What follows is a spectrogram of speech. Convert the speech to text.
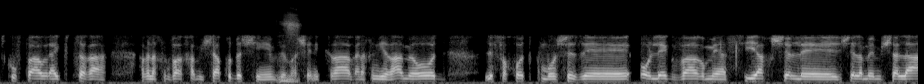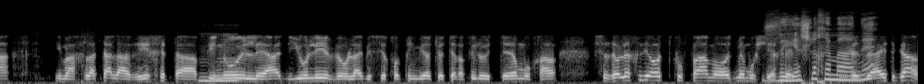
תקופה אולי קצרה, אבל אנחנו כבר חמישה חודשים, ומה שנקרא, ואנחנו נראה מאוד, לפחות כמו שזה עולה כבר מהשיח של, של הממשלה עם ההחלטה להאריך את הפינוי mm-hmm. לעד יולי, ואולי בשיחות פנימיות יותר, אפילו יותר מאוחר, שזה הולך להיות תקופה מאוד ממושכת. ויש לכם מענה? וזה האתגר.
